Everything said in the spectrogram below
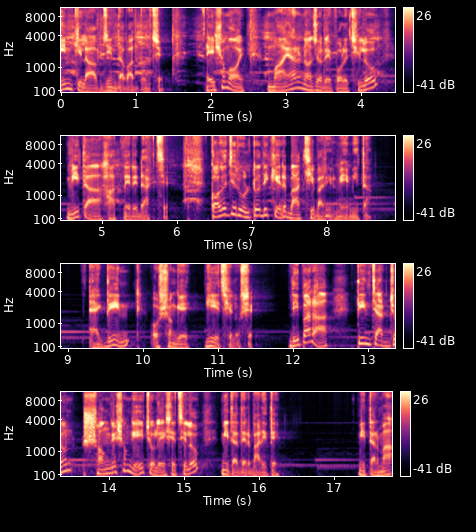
ইনকিলাব জিন্দাবাদ বলছে। এই সময় মায়ার নজরে পড়েছিল মিতা হাত নেড়ে ডাকছে। কলেজের উল্টো দিকের বাগছি বাড়ির মেয়ে মিতা। একদিন ওর সঙ্গে গিয়েছিল সে। দীপারা তিন চারজন সঙ্গে সঙ্গে চলে এসেছিল মিতাদের বাড়িতে। মিতার মা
